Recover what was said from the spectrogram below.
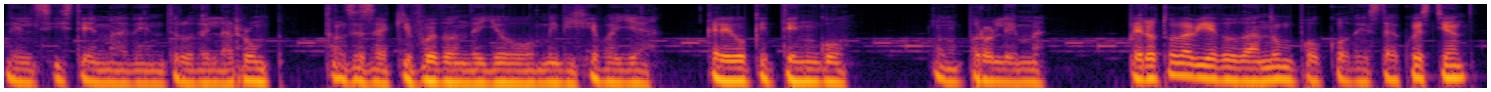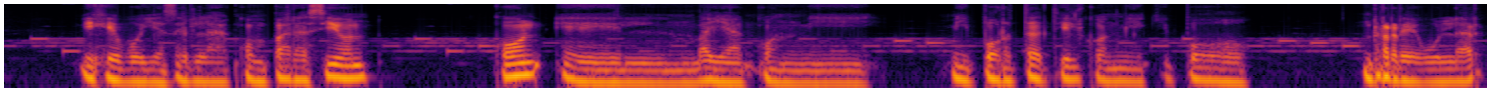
del sistema, dentro de la ROM. Entonces aquí fue donde yo me dije, vaya, creo que tengo un problema. Pero todavía dudando un poco de esta cuestión, dije voy a hacer la comparación con el, vaya, con mi, mi portátil, con mi equipo regular,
